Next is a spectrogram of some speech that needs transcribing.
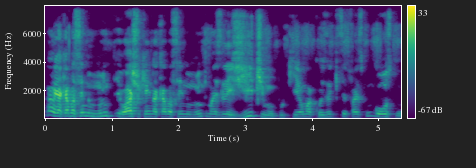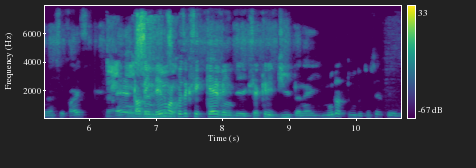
Não, e acaba sendo muito, eu acho que ainda acaba sendo muito mais legítimo, porque é uma coisa que você faz com gosto, né? Você faz. É, tá vendendo uma coisa que você quer vender, que você acredita, né? E muda tudo, com certeza.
